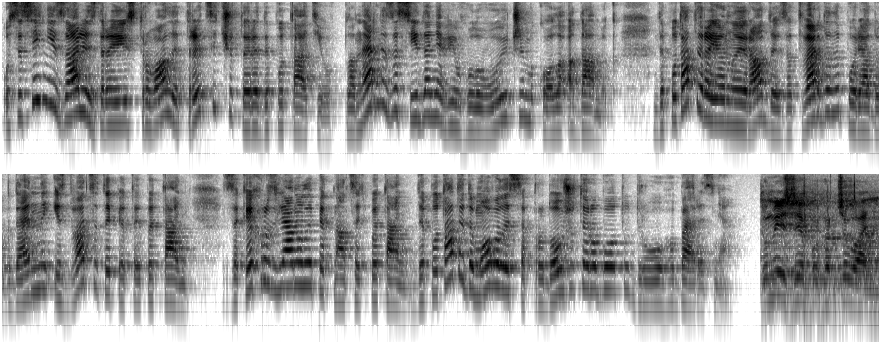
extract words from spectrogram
У сесійній залі зареєстрували 34 депутатів. Планерне засідання вів головуючий Микола Адамик. Депутати районної ради затвердили порядок денний із 25 питань, з яких розглянули 15 питань. Депутати домовилися продовжити роботу 2 березня. Комісія по харчуванню.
